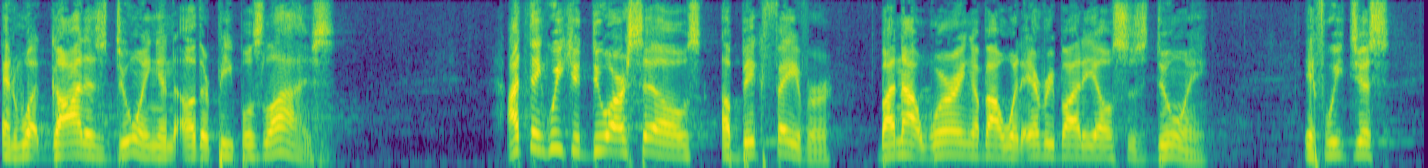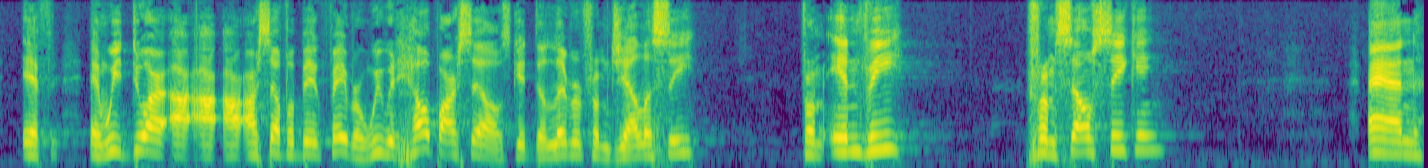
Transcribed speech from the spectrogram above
and what God is doing in other people's lives. I think we could do ourselves a big favor by not worrying about what everybody else is doing. If we just, if, and we do our, our, our, ourselves a big favor, we would help ourselves get delivered from jealousy, from envy, from self seeking and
